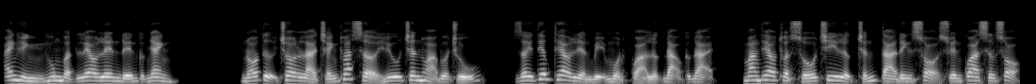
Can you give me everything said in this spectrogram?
Anh hình hung vật leo lên đến cực nhanh. Nó tự cho là tránh thoát sở hữu chân hỏa bừa chú, dây tiếp theo liền bị một quả lực đạo cực đại, mang theo thuật số chi lực chấn tà đinh sỏ xuyên qua xương sọ,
